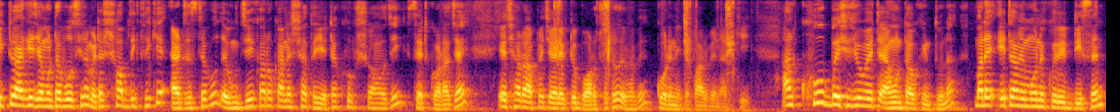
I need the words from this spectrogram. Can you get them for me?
একটু আগে যেমনটা বলছিলাম, এটা সব দিক থেকে অ্যাডজাস্টেবল এবং যে কারও কানের সাথে এটা খুব সহজেই সেট করা যায়। এছাড়াও আপনি চাইলে একটু বড় ছোটো এভাবে করে নিতে পারবেন আর কি। আর খুব বেশি যে ওয়েট এমনটাও কিন্তু না। মানে এটা আমি মনে করি ডিসেন্ট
